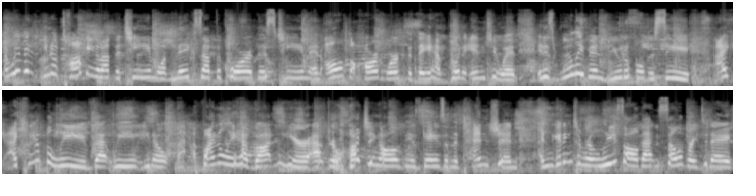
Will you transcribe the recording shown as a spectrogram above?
And we've been, you know, talking about the team, what makes up the core of this team, and all of the hard work that they have put into it. It has really been beautiful to see. I, I can't believe that we, you know, finally have gotten here after watching all of these games and the tension and getting to release all that and celebrate today.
